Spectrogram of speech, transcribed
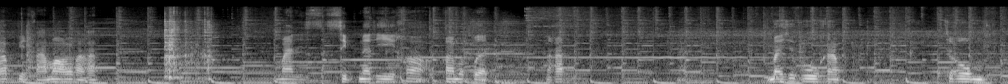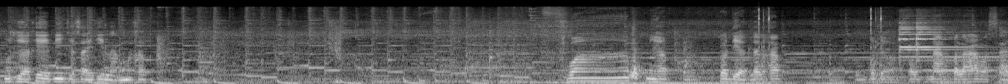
ครับ ปิดฝาหม้อไว้ก่อนครับประมาณสิบนาทีก็ค่อยมาเปิดนะครับ ใบชะพูครับชะอมมะเขือเทศนี่จะใส่ทีหลังนะครับว้าบนี่ครับ ก็เดือดแล้วนะครับ ผมก็จะเอาน้ำปลาร้ามาใส่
